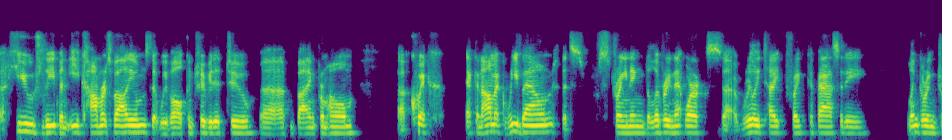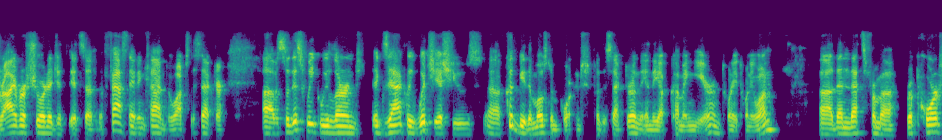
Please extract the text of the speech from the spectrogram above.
a huge leap in e-commerce volumes that we've all contributed to uh, buying from home. A quick economic rebound that's straining delivery networks. really tight freight capacity. Lingering driver shortage. It, it's a fascinating time to watch the sector. Uh, so this week we learned exactly which issues uh, could be the most important for the sector in the, in the upcoming year in 2021. Uh, then that's from a report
